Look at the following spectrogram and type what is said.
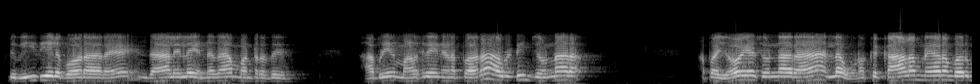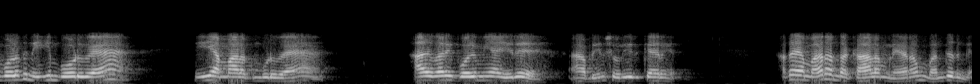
இப்படி வீதியில் போகிறாரு இந்த ஆளையில் என்னதான் பண்ணுறது அப்படின்னு மனசுலேயே நினைப்பாரா? அவர்கிட்டையும் சொன்னாரா? அப்போ யோகா சொன்னாரா? இல்லை உனக்கு காலம் நேரம் வரும்பொழுது நீயும் போடுவேன். நீ அம்மாவை கும்பிடுவேன். அது வரைக்கும் பொறுமையாக இரு அப்படின்னு சொல்லியிருக்காருங்க அதே மாதிரி அந்த காலம் நேரம் வந்ததுங்க.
